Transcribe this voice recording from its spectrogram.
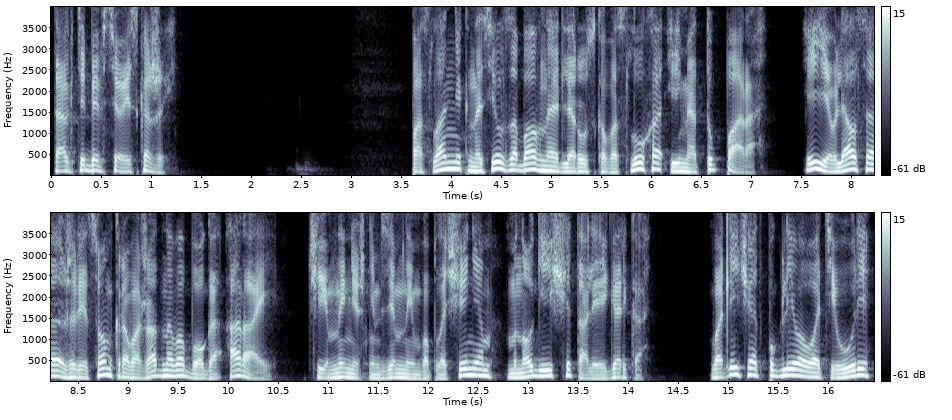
«Так тебе все и скажи». Посланник носил забавное для русского слуха имя Тупара и являлся жрецом кровожадного бога Арай, чьим нынешним земным воплощением многие считали Игорька. В отличие от пугливого Тиури,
